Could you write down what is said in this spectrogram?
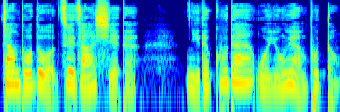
张朵朵最早写的《你的孤单我永远不懂。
